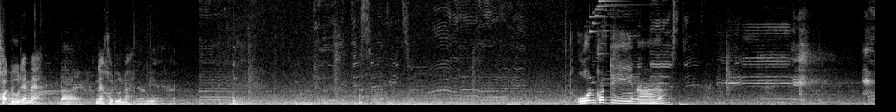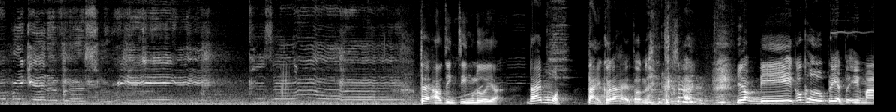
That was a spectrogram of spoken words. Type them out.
ขอดูได้ไหมได้ไหนขอดูหน่อย แนวเนี้ยฮะอ้วนก็ดีนะ Heartbreak anniversary. Cause I แต่เอาจริง ๆ เลยอะ ได้หมด ไต่ก็ได้ตอนนี้นก็ได้พี่หลอกดีก็คือเปลี่ยนตัวเองมา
